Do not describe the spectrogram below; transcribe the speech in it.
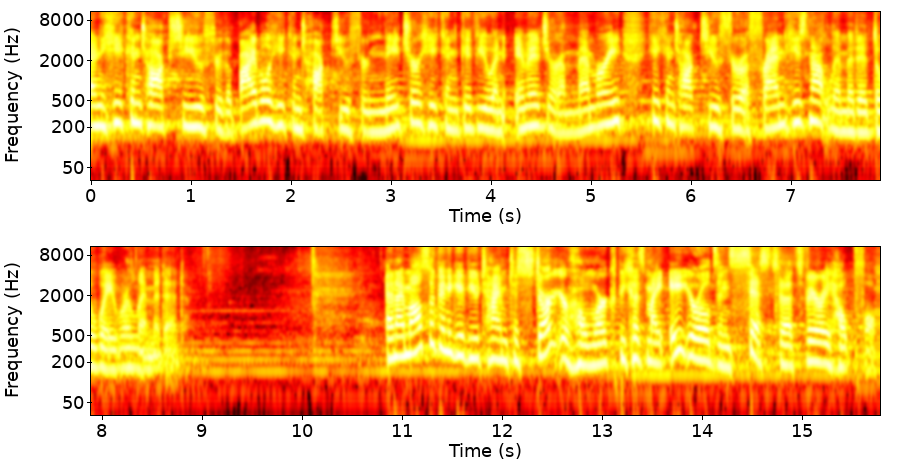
And He can talk to you through the Bible, He can talk to you through nature, He can give you an image or a memory, He can talk to you through a friend. He's not limited the way we're limited. And I'm also going to give you time to start your homework because my eight year olds insist that's very helpful.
